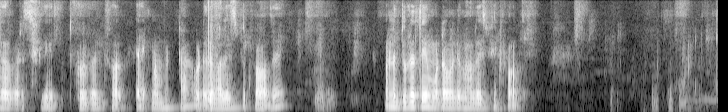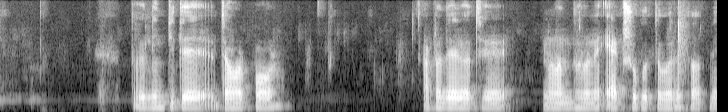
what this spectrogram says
সার্ভার সিলেক্ট করবেন এক নম্বরটা, ওটাতে ভালো স্পিড পাওয়া যায়। মানে দুটাতেই মোটামুটি ভালো স্পিড পাওয়া যায়। তো ওই লিঙ্কটিতে যাওয়ার পর আপনাদের হচ্ছে নানান ধরনের অ্যাড শো করতে পারে। তো আপনি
